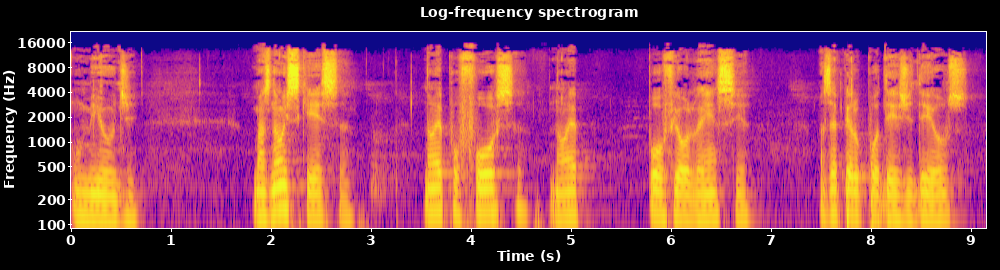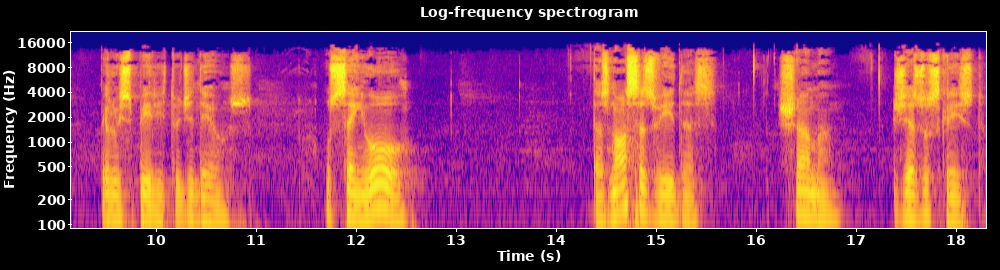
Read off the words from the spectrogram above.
humilde. Mas não esqueça, não é por força, não é por violência, mas é pelo poder de Deus, pelo Espírito de Deus. O Senhor das nossas vidas chama Jesus Cristo,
